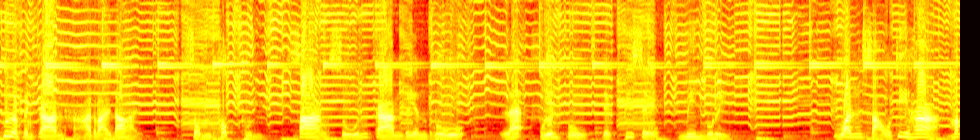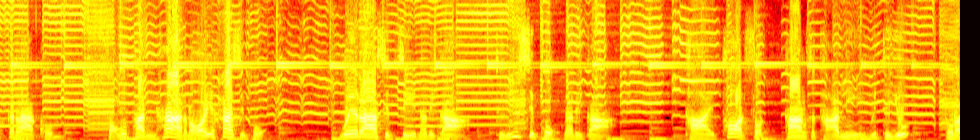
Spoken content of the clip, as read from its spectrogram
เพื่อเป็นการหารายได้ สมทบทุน สร้างศูนย์การเรียนรู้ และฟื้นฟูเด็กพิเศษมีนบุรี วันเสาร์ที่ 5 มกราคม 2556 เวลา 14 นาฬิกาถึง 16 นาฬิกา ถ่ายทอดสดทางสถานีวิทยุโทร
